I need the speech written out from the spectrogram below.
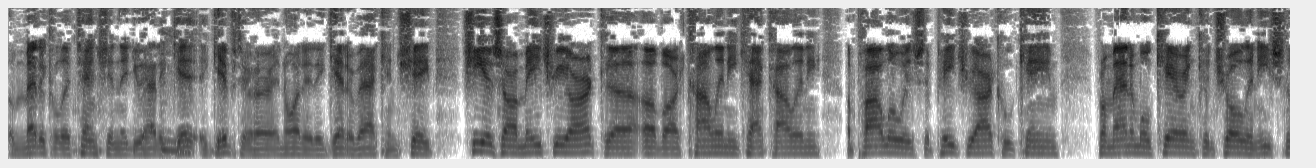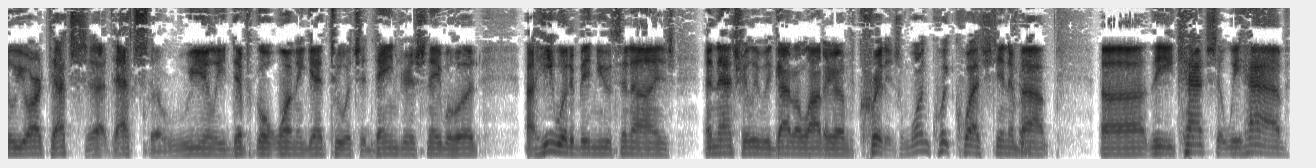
of medical attention that you had to get, mm-hmm. give to her in order to get her back in shape. She is our matriarch uh, of our colony, cat colony. Apollo is the patriarch who came from animal care and control in East New York. That's uh, that's the really difficult one to get to. It's a dangerous neighborhood. Uh, he would have been euthanized and naturally we got a lot of critics. One quick question about uh, the cats that we have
